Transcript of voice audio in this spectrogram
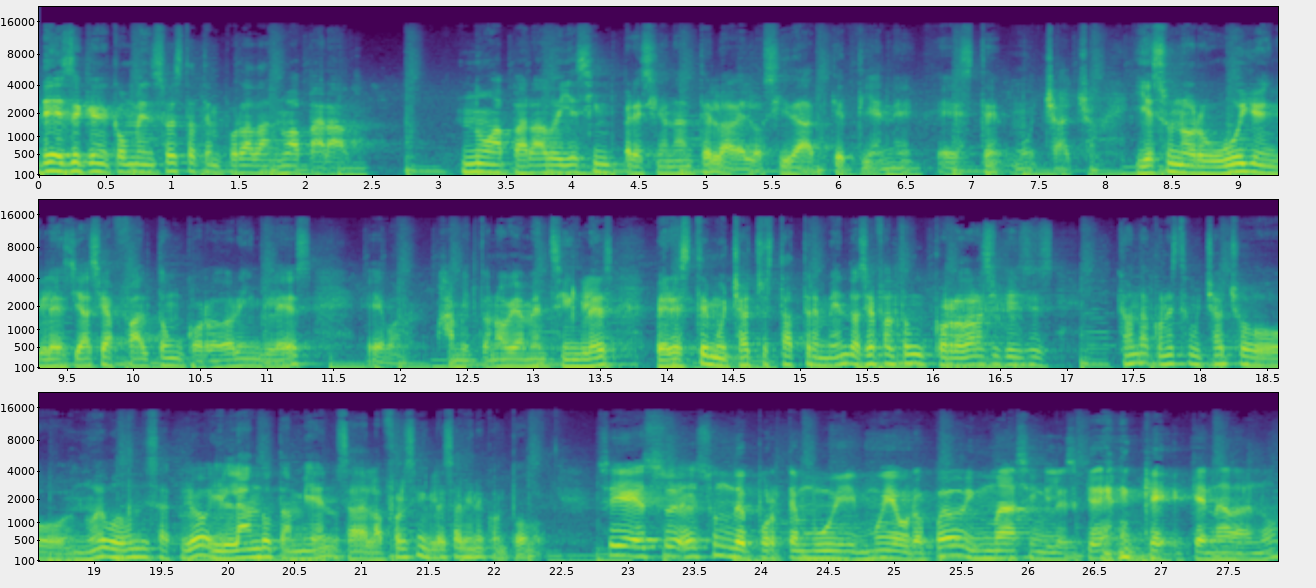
desde que comenzó esta temporada no ha parado, no ha parado y es impresionante la velocidad que tiene este muchacho. Y es un orgullo inglés, ya hacía falta un corredor inglés. Eh, bueno, Hamilton obviamente es inglés, pero este muchacho está tremendo, hacía falta un corredor así que dices, ¿qué onda con este muchacho nuevo? ¿Dónde salió? Y Lando también, o sea, la fuerza inglesa viene con todo. Sí, es, un deporte muy, muy europeo y más inglés que, que, que, nada, ¿no?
